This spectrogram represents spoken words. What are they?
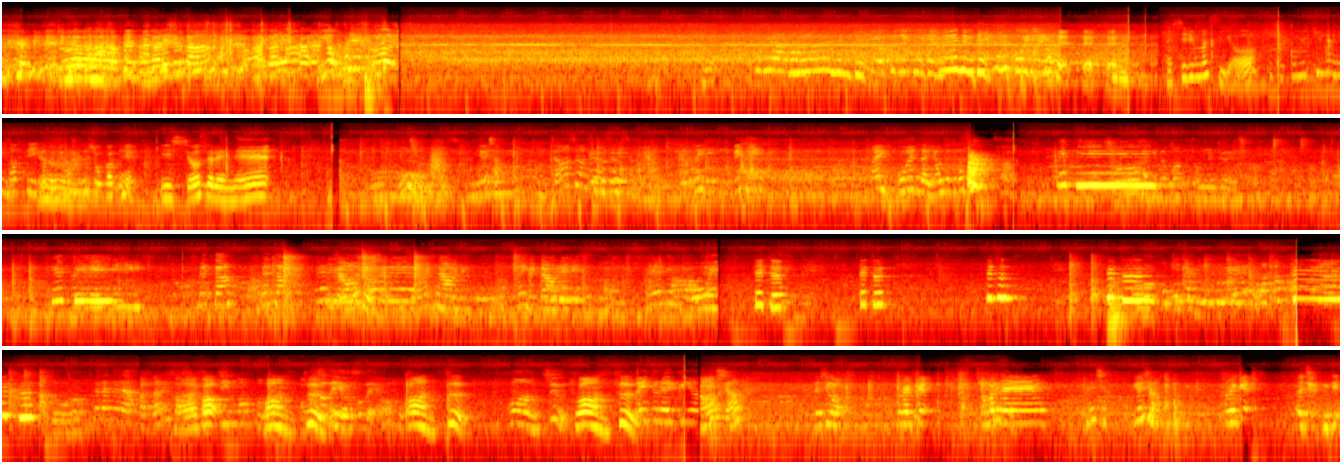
がれるか上がれるかいいよ走りますよそういう気分になっていただけますでしょうかね。いいっしょそれねよいしょそうそうそうそうそうはいベティはい応援団呼ん。でくださいワンツ。ーワンツ。ワンツ。ーーワンツ。ーよはいトライクよよいしょいしょそれいけ頑張ってよいしょ。よいしょ。それいけ。あいちょいけ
